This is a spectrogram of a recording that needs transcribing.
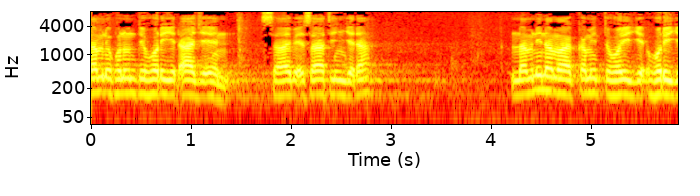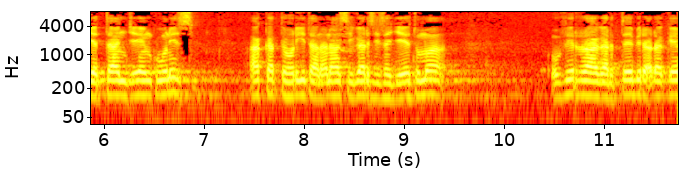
namni kun hundi horiidha jedheen saahiba isaatiin jedha namni nama akkamitti horii jettaan jedheen kunis akkatti horii ta'an anaa si garsiisa jeetuma ofirraa gartee bira dhaqee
